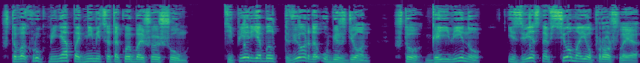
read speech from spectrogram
что вокруг меня поднимется такой большой шум. Теперь я был твердо убежден, что Гаевину известно все мое прошлое,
